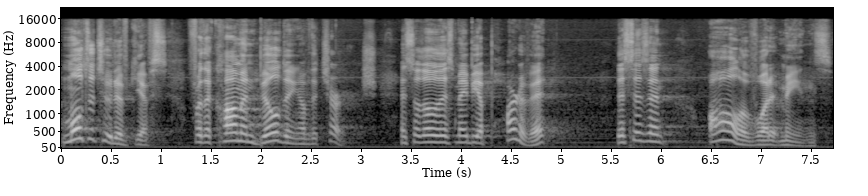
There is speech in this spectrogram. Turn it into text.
multitude of gifts for the common building of the church. And so, though this may be a part of it, this isn't all of what it means.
